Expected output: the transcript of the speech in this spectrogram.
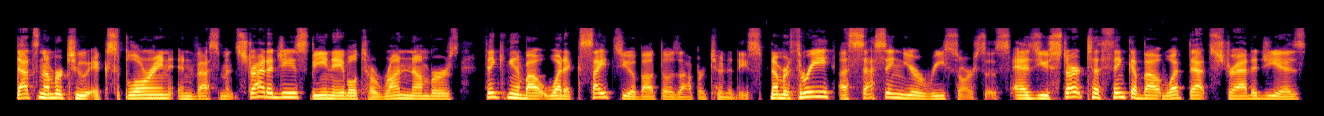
that's number two, exploring investment strategies, being able to run numbers, thinking about what excites you about those opportunities. Number three, assessing your resources. As you start to think about what that strategy is,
